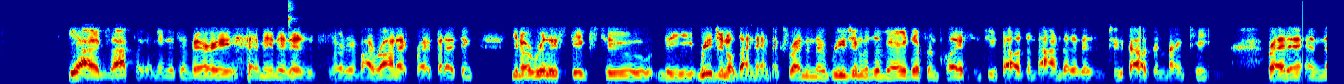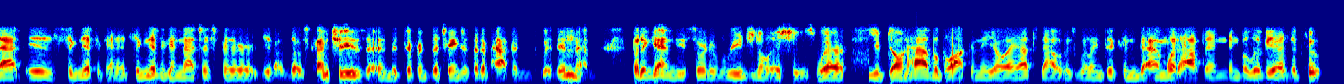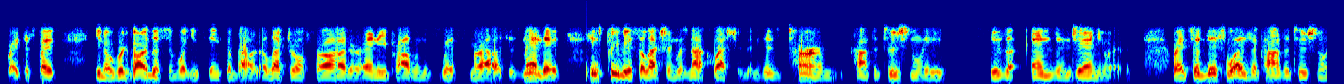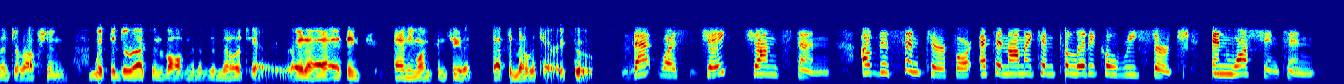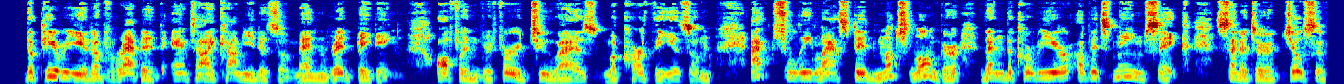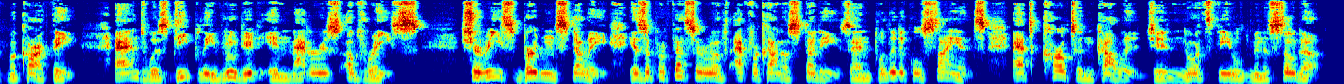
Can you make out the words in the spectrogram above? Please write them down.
Yeah, exactly. I mean, it's a very, I mean, it is, it's sort of ironic, right? But I think, you know, it really speaks to the regional dynamics, right? And the region was a very different place in 2009 than it is in 2019 right? And that is significant. It's significant not just for you know those countries and the different the changes that have happened within them, but again these sort of regional issues where you don't have a bloc in the OAS now who's willing to condemn what happened in Bolivia as a coup, right? Despite you know regardless of what you think about electoral fraud or any problems with Morales' mandate, his previous election was not questioned, and his term constitutionally is ends in January, right? So this was a constitutional interruption with the direct involvement of the military, right? I, I think anyone can see that that's a military coup. That was Jake Johnston of the Center for Economic and Political Research in Washington. The period of rabid anti communism and red baiting, often referred to as McCarthyism, actually lasted much longer than the career of its namesake, Senator Joseph McCarthy, and was deeply rooted in matters of race. Charisse Burden Stelly is a professor of Africana Studies and Political Science at Carleton College in Northfield, Minnesota.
